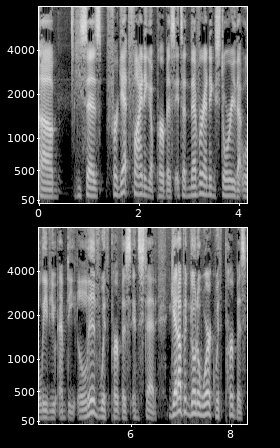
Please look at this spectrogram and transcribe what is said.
um, he says, forget finding a purpose. It's a never ending story that will leave you empty. Live with purpose instead. Get up and go to work with purpose.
